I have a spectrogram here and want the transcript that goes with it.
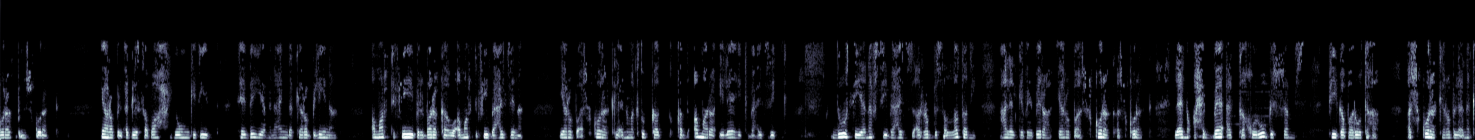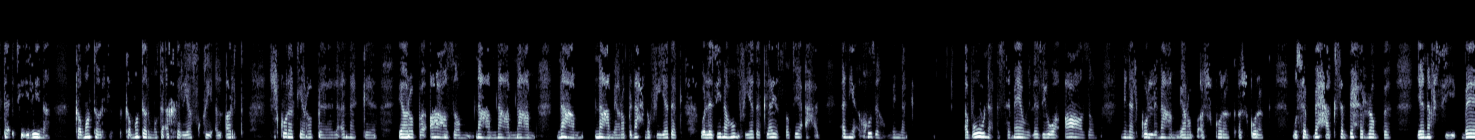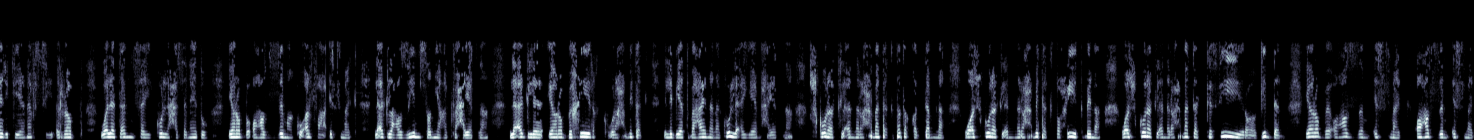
بنشكرك بنشكرك. يا رب لأجل صباح يوم جديد هدية من عندك يا رب لينا. أمرت فيه بالبركة وأمرت فيه بعزنا. يا رب أشكرك لأنه مكتوب قد, قد أمر إلهك بعزك. دوسي يا نفسي بعز الرب سلطني على الجبابرة. يا رب أشكرك أشكرك لأنه أحبائك كخروج الشمس في جبروتها. أشكرك يا رب لأنك تأتي إلينا كمطر كمطر متأخر يسقي الأرض. أشكرك يا رب لأنك يا رب أعظم. نعم نعم نعم نعم نعم يا رب. نحن في يدك والذين هم في يدك لا يستطيع أحد أن يأخذهم منك. أبونا السماوي الذي هو أعظم من الكل. نعم يا رب أشكرك أشكرك. وسبحك سبح الرب. يا نفسي بارك يا نفسي الرب ولا تنسي كل حسناته. يا رب أعظمك وأرفع اسمك لأجل عظيم صنيعك في حياتنا. لأجل يا رب خيرك ورحمتك اللي بيتبعاننا كل أيام حياتنا. أشكرك لأن رحمتك تتقدمنا وأشكرك لأن رحمتك تحيط بنا وأشكرك لأن رحمتك كثيرة جدا. يا رب أعظم اسمك أعظم اسمك.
